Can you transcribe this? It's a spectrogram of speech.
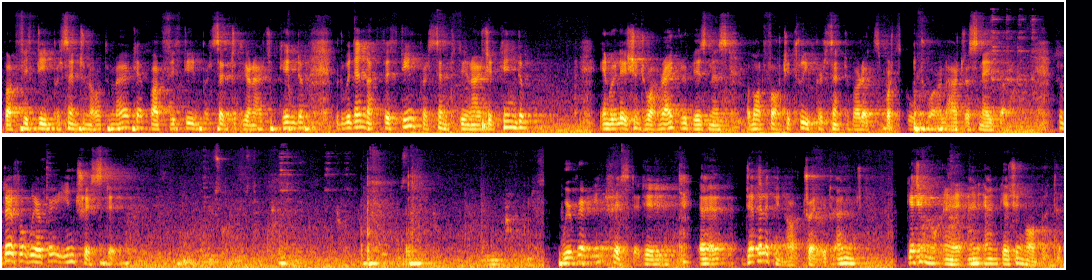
about 15% to North America, about 15% to the United Kingdom. But within that 15% to the United Kingdom, in relation to our agribusiness, about 43% of our exports go to our largest neighbour. So therefore, we are very interested we're very interested in uh, developing our trade and getting, uh, and, and, getting on with it.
